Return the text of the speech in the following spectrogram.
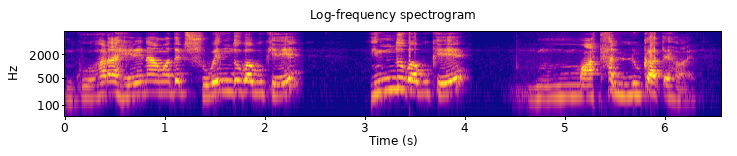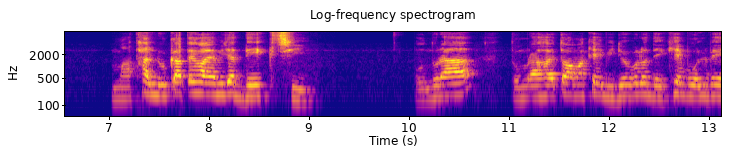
গুহারা হেরে না আমাদের শুভেন্দু বাবুকে হিন্দু বাবুকে মাথা লুকাতে হয়। মাথা লুকাতে হয়, আমি যা দেখছি। বন্ধুরা, তোমরা হয়তো আমাকে এই ভিডিওগুলো দেখে বলবে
